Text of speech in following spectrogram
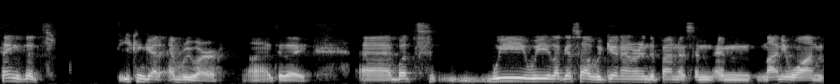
things that you can get everywhere uh, today. Uh, but we, we, like I said, we gained our independence in, in 91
